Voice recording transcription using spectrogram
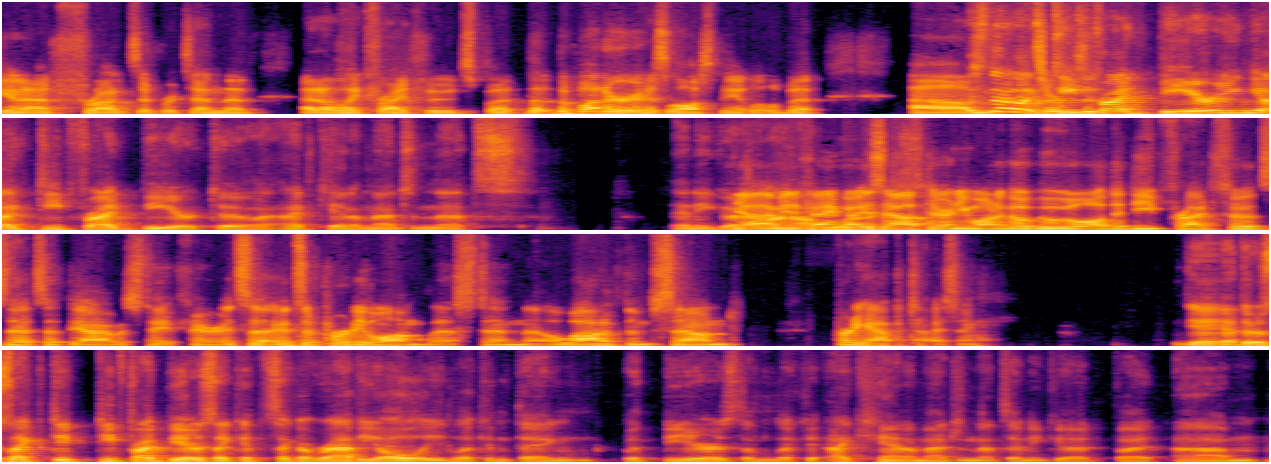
gonna front and pretend that I don't like fried foods, but the, the butter has lost me a little bit. Um, Isn't there like terms deep of- fried beer? You can get like deep fried beer too. I, I can't imagine that's any good. Yeah, I don't mean, if anybody's works. out there and you want to go Google all the deep fried foods that's at the Iowa State Fair, it's a it's a pretty long list, and a lot of them sound pretty appetizing. Yeah, there's like deep, deep fried beers, like it's like a ravioli looking thing with beers that look. I can't imagine that's any good. But um,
